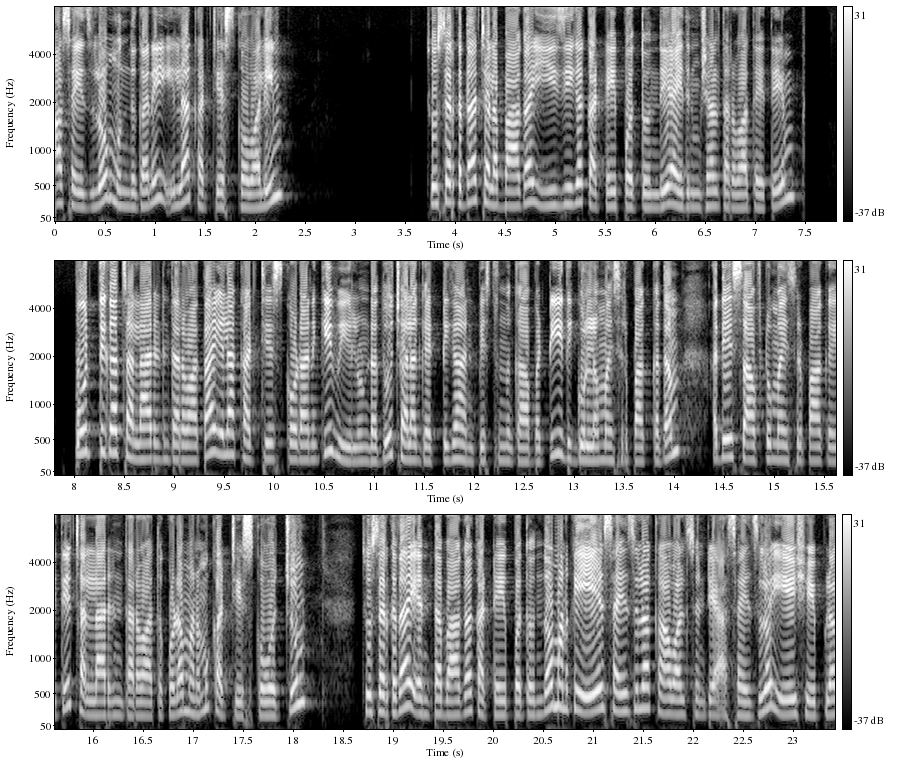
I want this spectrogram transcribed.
ఆ సైజులో ముందుగానే ఇలా కట్ చేసుకోవాలి. చూసారు కదా చాలా బాగా ఈజీగా కట్ అయిపోతుంది. ఐదు నిమిషాల తర్వాత అయితే పూర్తిగా చల్లారిన తర్వాత ఇలా కట్ చేసుకోవడానికి వీలుండదు. చాలా గట్టిగా అనిపిస్తుంది కాబట్టి ఇది గుల్ల మైసూరుపాక్ కదా. అదే సాఫ్ట్ మైసూరుపాక్ అయితే చల్లారిన తర్వాత కూడా మనము కట్ చేసుకోవచ్చు. చూసారు కదా ఎంత బాగా కట్ అయిపోతుందో. మనకు ఏ సైజులో కావాల్సి ఉంటే ఆ సైజులో ఏ షేప్లో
